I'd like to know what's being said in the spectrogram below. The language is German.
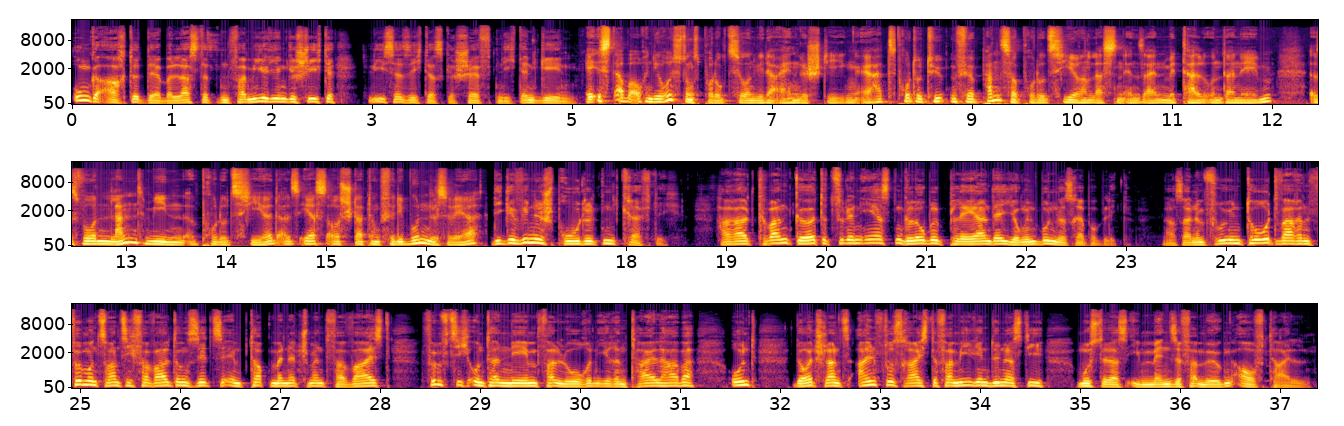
Ungeachtet der belasteten Familiengeschichte ließ er sich das Geschäft nicht entgehen. Er ist aber auch in die Rüstungsproduktion wieder eingestiegen. Er hat Prototypen für Panzer produzieren lassen in seinen Metallunternehmen. Es wurden Landminen produziert als Erstausstattung für die Bundeswehr. Die Gewinne sprudelten kräftig. Harald Quandt gehörte zu den ersten Global Playern der jungen Bundesrepublik. Nach seinem frühen Tod waren 25 Verwaltungssitze im Top-Management verwaist, 50 Unternehmen verloren ihren Teilhaber und Deutschlands einflussreichste Familiendynastie musste das immense Vermögen aufteilen.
